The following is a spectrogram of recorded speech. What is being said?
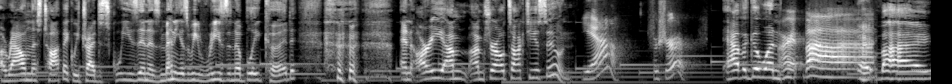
around this topic. We tried to squeeze in as many as we reasonably could. and Ari, I'm I'm sure I'll talk to you soon. Yeah, for sure. Have a good one. All right, bye. All right, bye.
